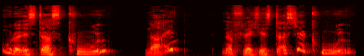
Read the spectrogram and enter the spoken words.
Oder ist das cool? Nein? Na, vielleicht ist das ja cool.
